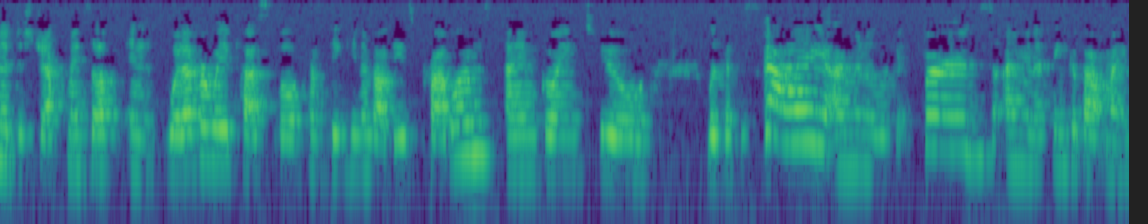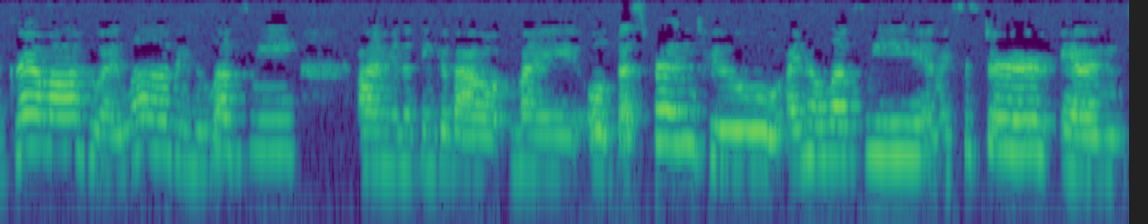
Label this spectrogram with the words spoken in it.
to distract myself in whatever way possible from thinking about these problems. I'm going to look at the sky. I'm going to look at birds. I'm going to think about my grandma who I love and who loves me. I'm going to think about my old best friend who I know loves me and my sister and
